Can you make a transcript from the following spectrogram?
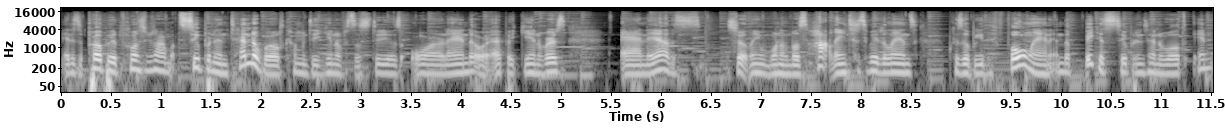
it is appropriate. Of course, we're talking about Super Nintendo World coming to Universal Studios Orlando or Epic Universe. And yeah, this is certainly one of the most hotly anticipated lands because it'll be the full land and the biggest Super Nintendo World in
